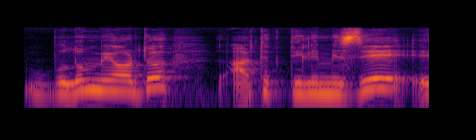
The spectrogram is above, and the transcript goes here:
bulunmuyordu. Artık dilimizi e,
